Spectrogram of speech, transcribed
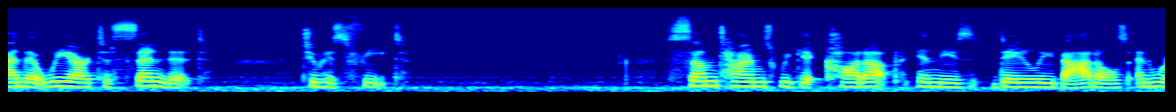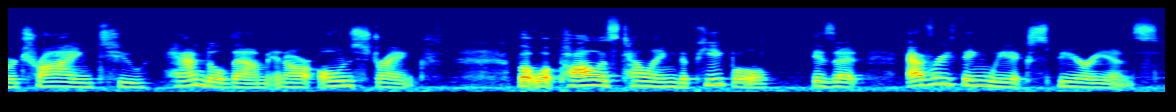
and that we are to send it to his feet. Sometimes we get caught up in these daily battles and we're trying to handle them in our own strength. But what Paul is telling the people is that everything we experience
